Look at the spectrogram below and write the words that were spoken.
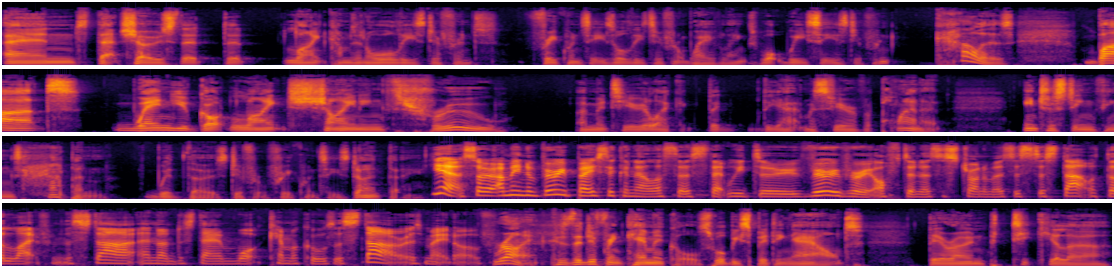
And that shows that that light comes in all these different frequencies, all these different wavelengths. What we see is different colors. But when you've got light shining through a material like the, the atmosphere of a planet, interesting things happen with those different frequencies, don't they? Yeah, so I mean, a very basic analysis that we do very, very often as astronomers is to start with the light from the star and understand what chemicals a star is made of. Right, because the different chemicals will be spitting out their own particular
